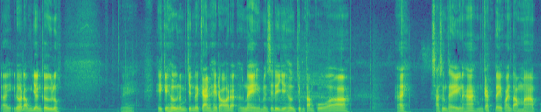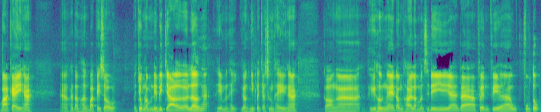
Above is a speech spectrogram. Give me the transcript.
Đấy rất là đông dân cư luôn. Đấy thì cái hướng này mình trên tay cam mình thấy rõ đó. Hướng này mình sẽ đi về hướng trung tâm của à, đây xã Xuân Thiện nè ha. Mình cách đây khoảng tầm à, 3 cây ha. À, khoảng tầm hơn 3 cây số. Nói chung là mình nếu đi chợ lớn á, thì mình thấy gần nhất là chợ Xuân Thiện ha. Còn à, thì cái hướng này đồng thời là mình sẽ đi ra bên phía Phú Túc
